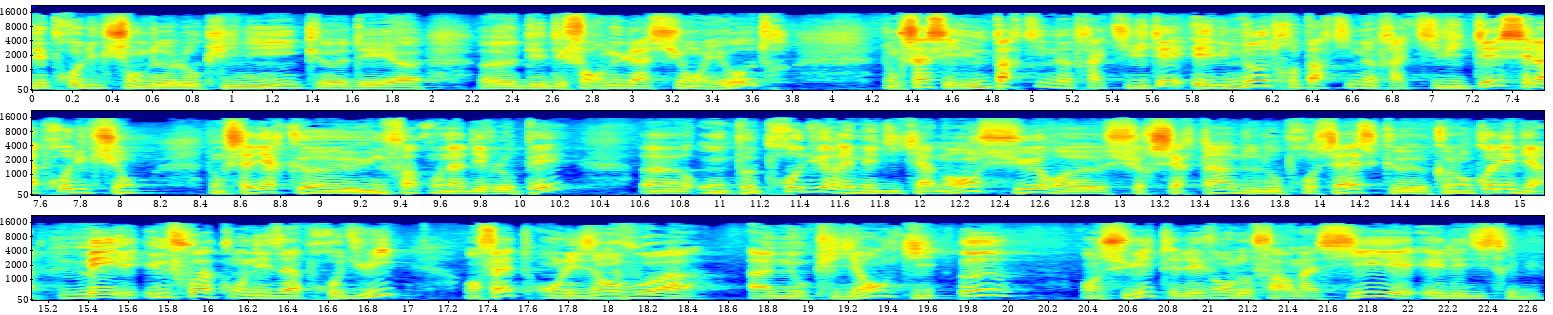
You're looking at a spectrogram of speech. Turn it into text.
des productions de l'eau clinique, euh, euh, des, des, formulations et autres. Donc, ça, c'est une partie de notre activité. Et une autre partie de notre activité, c'est la production. Donc, c'est-à-dire qu'une fois qu'on a développé, euh, on peut produire les médicaments sur, sur certains de nos process que, que l'on connaît bien. Mais et une fois qu'on les a produits, en fait, on les envoie à nos clients qui, eux, ensuite les vendent aux pharmacies et, les distribuent.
